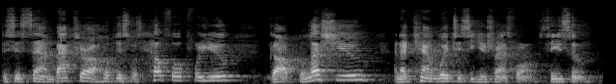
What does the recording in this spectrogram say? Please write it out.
This is Sam Bakhtiar. I hope this was helpful for you. God bless you, and I can't wait to see you transform. See you soon.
